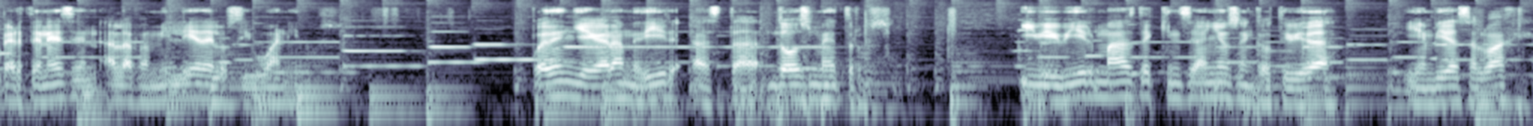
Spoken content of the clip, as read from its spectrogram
Pertenecen a la familia de los iguánidos. Pueden llegar a medir hasta 2 metros y vivir más de 15 años en cautividad y en vida salvaje.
